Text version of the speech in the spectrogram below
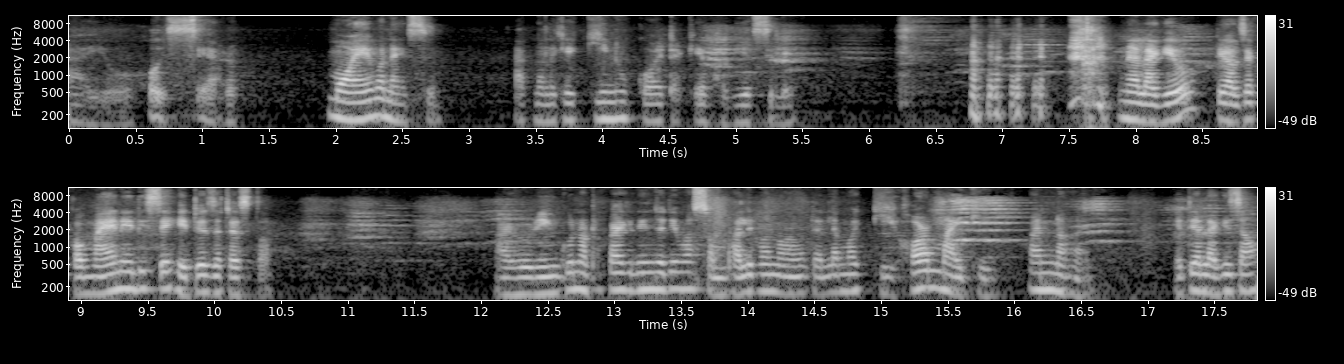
আইঅ' হৈছে আৰু। ময়ে বনাইছোঁ। আপোনালোকে কিনো কয় তাকে ভাবি আছিলে। নালাগেও তেওঁ যে কমাই নিদিছে সেইটোৱে যথেষ্ট। আৰু ৰিংকু নথকা কেইদিন যদি মই চম্ভালিব নোৱাৰোঁ তেনেহ'লে মই কিহৰ মাইকী? হয় নহয়? এতিয়া লাগি যাওঁ।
